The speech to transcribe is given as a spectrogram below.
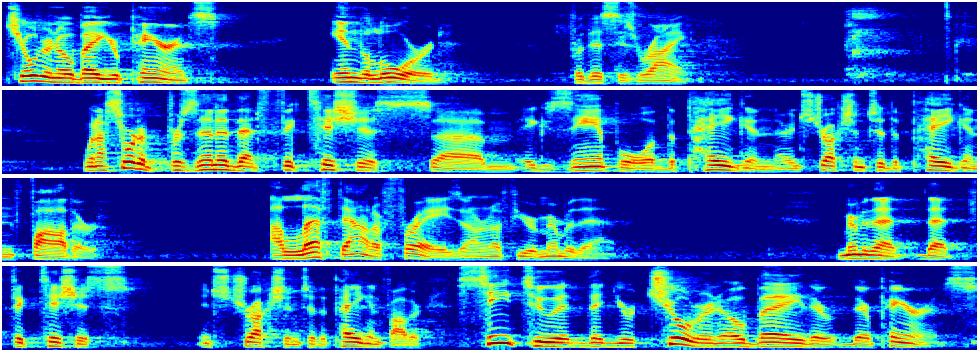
Children, obey your parents in the Lord, for this is right. When I sort of presented that fictitious um, example of the pagan, or instruction to the pagan father, I left out a phrase. I don't know if you remember that. Remember that, that fictitious instruction to the pagan father see to it that your children obey their, their parents,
